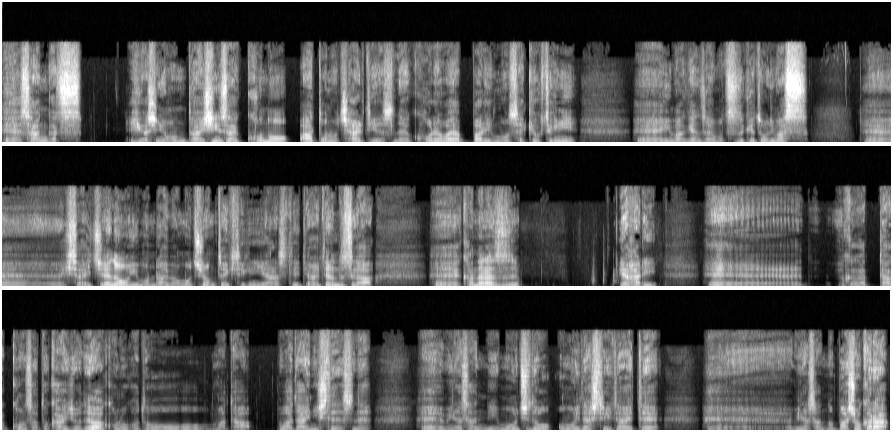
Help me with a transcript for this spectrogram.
えー、3月東日本大震災この後のチャリティーですねこれはやっぱりもう積極的に、えー、今現在も続けております。えー、被災地への慰問ライブはもちろん定期的にやらせていただいてるんですが、えー、必ずやはり、えー、伺ったコンサート会場ではこのことをまた話題にしてですね、えー、皆さんにもう一度思い出していただいて、えー、皆さんの場所から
